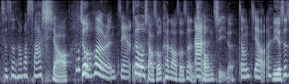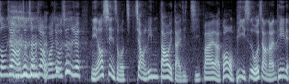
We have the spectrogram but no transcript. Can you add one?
这真他妈杀小，就会有人这样啊、在我小时候看到的时候是很啊冲击的。宗教了，也是宗教啊，就宗教有 关系。我真的觉得你要信什么教，拎刀也逮起鸡掰了，关我屁事。我讲难听一点，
